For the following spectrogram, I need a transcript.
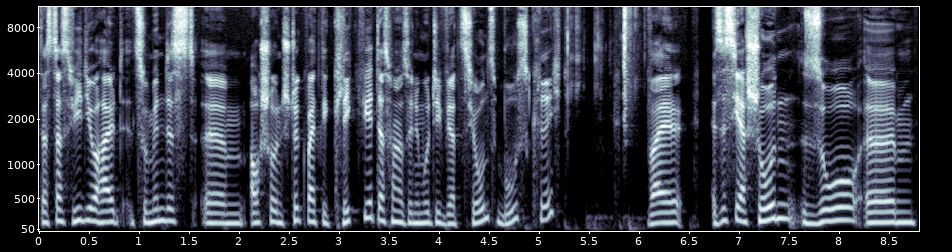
dass das Video halt zumindest ähm, auch schon ein Stück weit geklickt wird, dass man so einen Motivationsboost kriegt. Weil es ist ja schon so, ähm,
